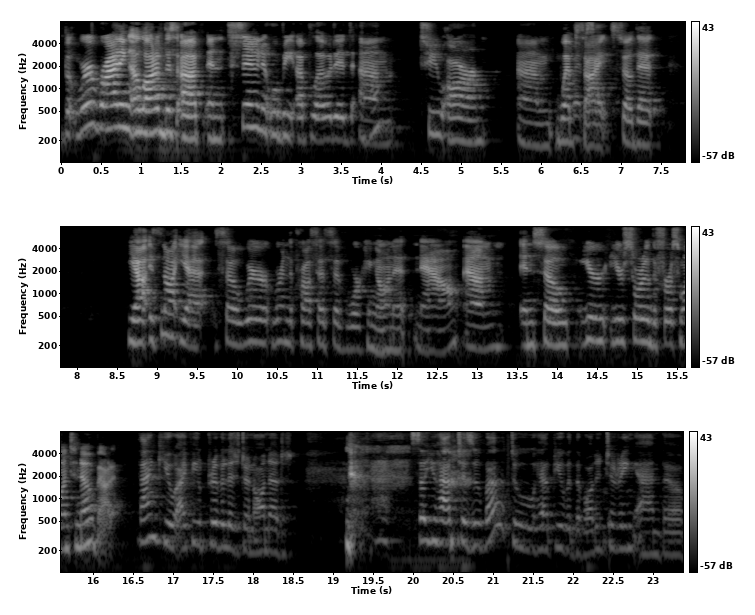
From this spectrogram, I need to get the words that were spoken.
But we're writing a lot of this up, and soon it will be uploaded mm-hmm. um, to our um, website, website so that yeah, it's not yet. So we're we're in the process of working on it now. Um, and so you're you're sort of the first one to know about it. Thank you. I feel privileged and honored. so you have Chezuba to help you with the volunteering and the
